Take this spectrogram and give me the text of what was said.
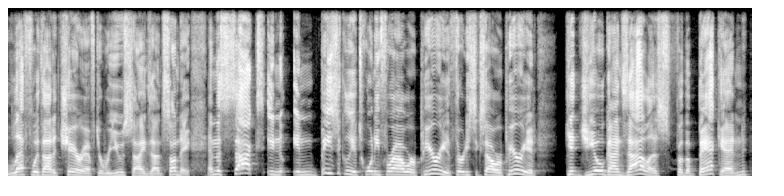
left without a chair after Ryu signs on Sunday. And the Sox, in in basically a 24 hour period, 36 hour period, get Gio Gonzalez for the back end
